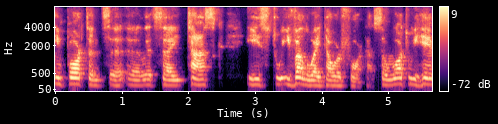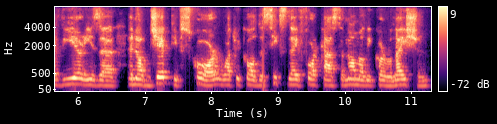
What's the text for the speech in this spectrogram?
important, uh, uh, let's say, task is to evaluate our forecast. So what we have here is a, an objective score, what we call the six-day forecast anomaly correlation,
